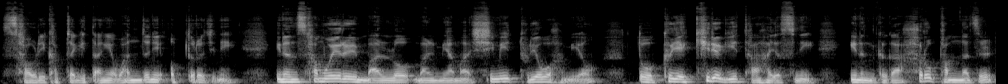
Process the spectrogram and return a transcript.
사울이 갑자기 땅에 완전히 엎드러지니 이는 사무엘의 말로 말미암아 심히 두려워하며 또 그의 기력이 다하였으니 이는 그가 하루 밤낮을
